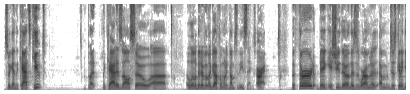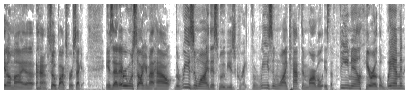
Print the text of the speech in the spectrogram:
So again, the cat's cute, but the cat is also uh, a little bit of a MacGuffin when it comes to these things. All right. The third big issue, though, and this is where I'm gonna, I'm just gonna get on my uh, soapbox for a second, is that everyone's talking about how the reason why this movie is great, the reason why Captain Marvel is the female hero, the woman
